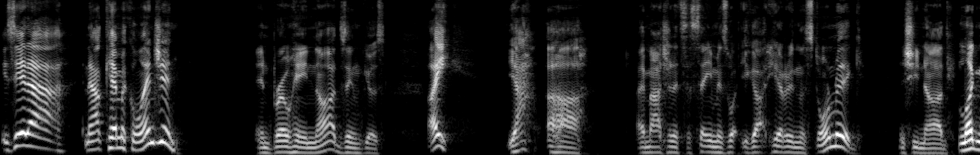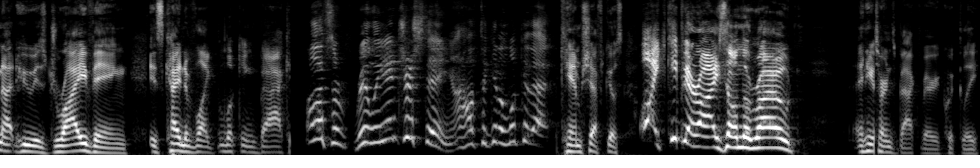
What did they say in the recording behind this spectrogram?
"Is it uh, an alchemical engine?" And Brohane nods and goes, "Aye, yeah. Uh, I imagine it's the same as what you got here in the storm rig." And she nods. Lugnut, who is driving, is kind of like looking back. Oh, that's really interesting. I'll have to get a look at that. Camshaft goes, "Oi, keep your eyes on the road." And he turns back very quickly.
